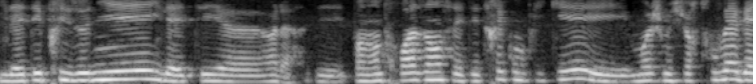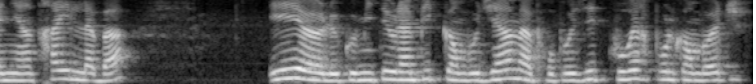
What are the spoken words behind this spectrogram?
il a été prisonnier, il a été voilà des, pendant trois ans ça a été très compliqué et moi je me suis retrouvée à gagner un trail là-bas et euh, le comité olympique cambodgien m'a proposé de courir pour le Cambodge.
